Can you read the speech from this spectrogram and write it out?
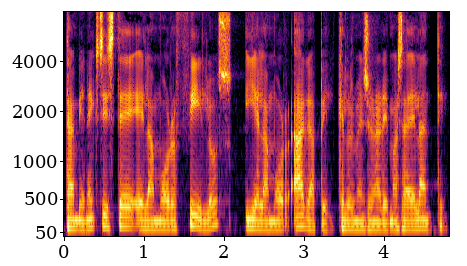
También existe el amor filos y el amor ágape, que los mencionaré más adelante.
